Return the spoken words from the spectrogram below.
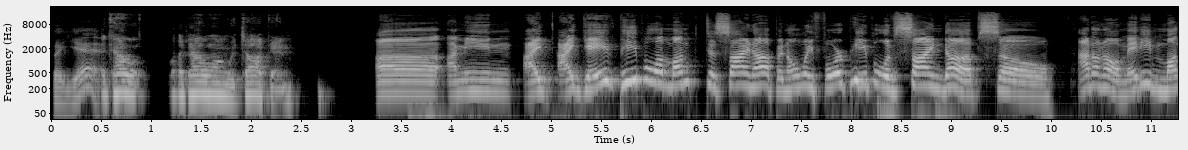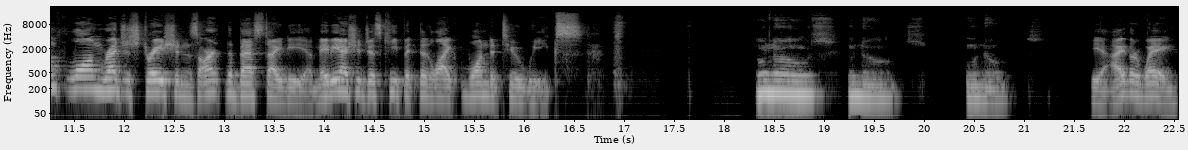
But yeah. Like how like how long we talking? Uh, I mean, I I gave people a month to sign up, and only four people have signed up. So I don't know. Maybe month long registrations aren't the best idea. Maybe I should just keep it to like one to two weeks. Who knows? Who knows? Who knows? Yeah. Either way,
